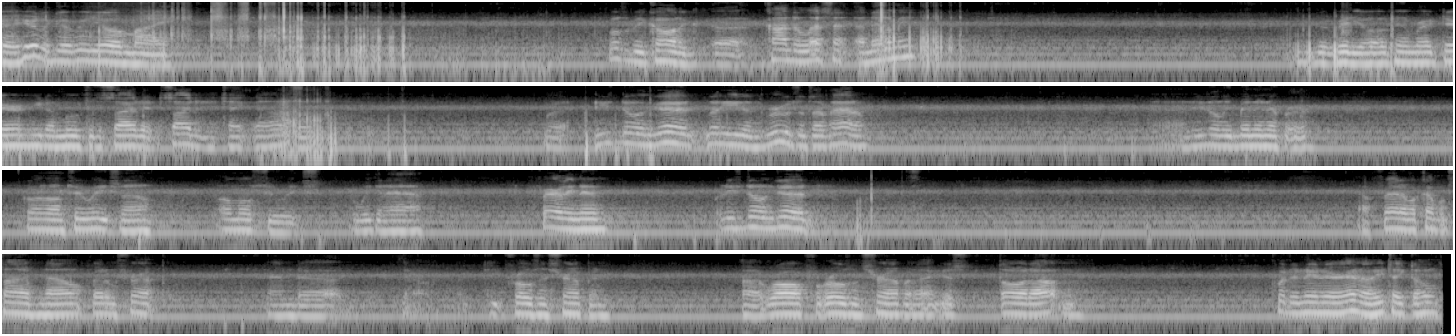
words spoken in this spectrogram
Okay, here's a good video of my supposed to be called a uh, convalescent anemone. Good video of him right there. He done moved to the side of, side of the tank now, so but he's doing good. Look, he done grew since I've had him. And he's only been in there for Going on two weeks now. Almost two weeks. A week and a half. Fairly new. But he's doing good. I've fed him a couple times now. Fed him shrimp. And, uh, you know, keep frozen shrimp and uh, raw frozen shrimp. And I just thaw it out and put it in there. You know, he take the whole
